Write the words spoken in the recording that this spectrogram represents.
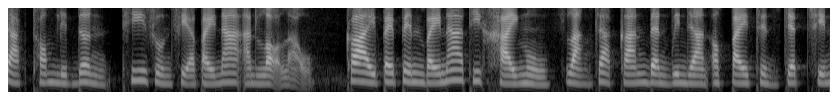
จากทอมลิดเดนที่สูญเสียใบหน้าอันหล่อเหลากลายไปเป็นใบหน้าที่คล้ายงูหลังจากการแบ่งวิญญาณออกไปถึงเจ็ดชิ้น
